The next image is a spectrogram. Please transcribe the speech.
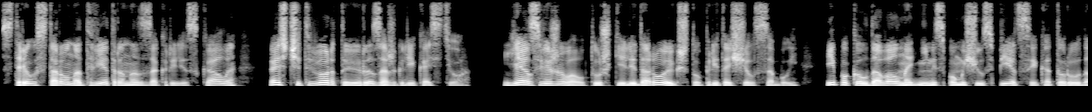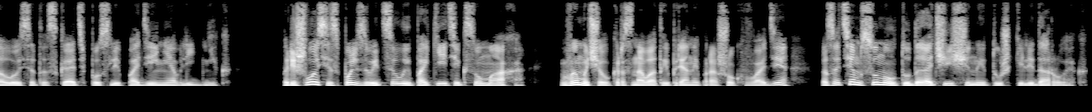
С трех сторон от ветра нас закрыли скалы, а с четвертой разожгли костер. Я освежевал тушки ледороек, что притащил с собой, и поколдовал над ними с помощью специй, которые удалось отыскать после падения в ледник. Пришлось использовать целый пакетик сумаха, вымочил красноватый пряный порошок в воде, а затем сунул туда очищенные тушки ледороек.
